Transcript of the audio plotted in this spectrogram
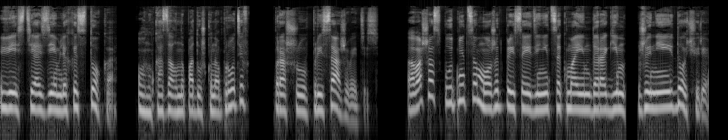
вести о землях истока. Он указал на подушку напротив. Прошу, присаживайтесь. А ваша спутница может присоединиться к моим дорогим жене и дочери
